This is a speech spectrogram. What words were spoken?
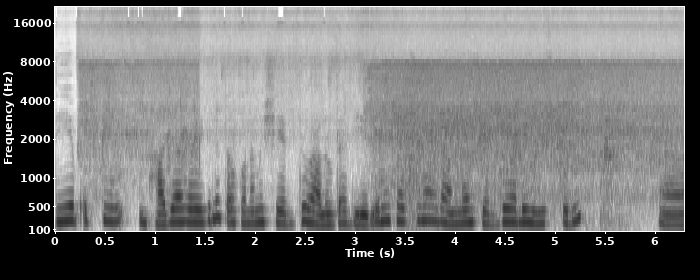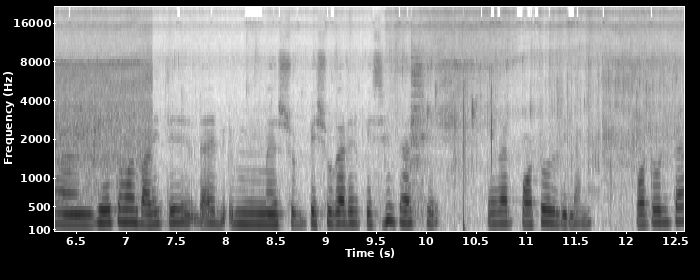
দিয়ে একটু ভাজা হয়ে গেলে তখন আমি সেদ্ধ আলুটা দিয়ে দিই। আমি সবসময় রান্নায় সেদ্ধ আলু ইউজ করি। যেহেতু আমার বাড়িতে সুগারের পেশেন্ট আছে, এবার পটল দিলাম। পটলটা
